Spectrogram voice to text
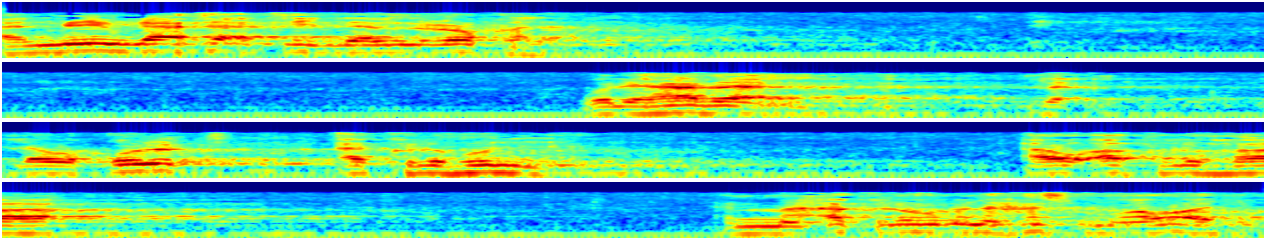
الميم لا تأتي إلا للعقلاء. ولهذا لو قلت أكلهن أو أكلها أما أكلهم أنا حسب واجب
